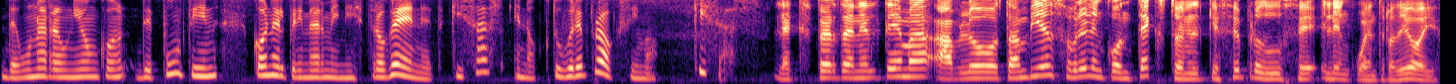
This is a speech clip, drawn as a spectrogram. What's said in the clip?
de una reunión de Putin con el primer ministro Bennett, quizás en octubre próximo. Quizás. La experta en el tema habló también sobre el contexto en el que se produce el encuentro de hoy.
